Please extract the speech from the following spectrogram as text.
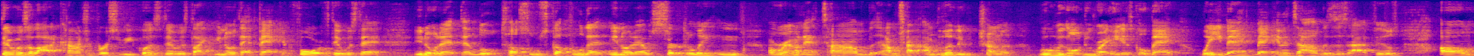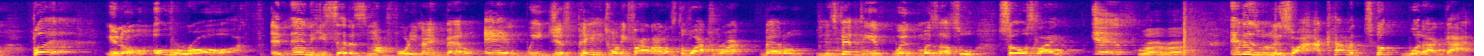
There was a lot of controversy because there was like, you know, that back and forth. There was that, you know, that that little tussle scuffle that you know that was circulating around that time. But I'm trying. I'm literally trying to. What we gonna do right here is go back, way back, back in the time because this is how it feels. Um, but you know, overall, and then he said this is my 49th battle, and we just paid $25 to watch Roc battle his 50th with Miss Hustle. So it's like, yeah, Right, right. it is what it is. So I, I kind of took what I got.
